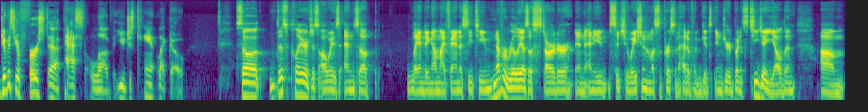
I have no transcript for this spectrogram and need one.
give us your first uh, past love that you just can't let go. So this player just always ends up landing on my fantasy team. Never really as a starter in any situation unless the person ahead of him gets injured, but it's TJ Yeldon. Um,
